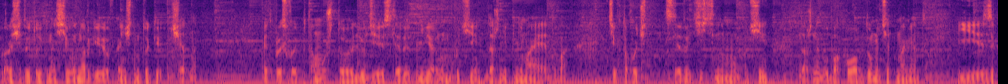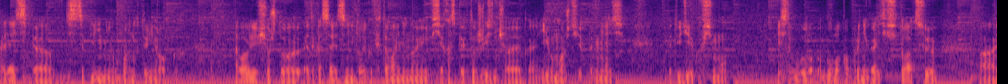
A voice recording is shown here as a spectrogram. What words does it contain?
рассчитывать только на силу и энергию в конечном итоге тщетно. Это происходит потому, что люди следуют неверному пути, даже не понимая этого. Те, кто хочет следовать истинному пути, должны глубоко обдумать этот момент и закалять себя в дисциплине, упорных тренировках. Добавлю еще, что это касается не только фехтования, но и всех аспектов жизни человека, и вы можете применять эту идею ко всему. Если вы глубоко проникаете в ситуацию, а,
